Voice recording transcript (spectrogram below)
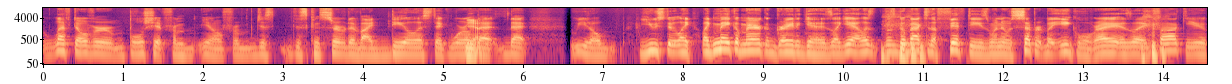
leftover bullshit from you know from just this conservative idealistic world Yeah. that that you know used to like like make America great again. It's like yeah, let's let's go back to the '50s when it was separate but equal, right? It's like fuck you.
